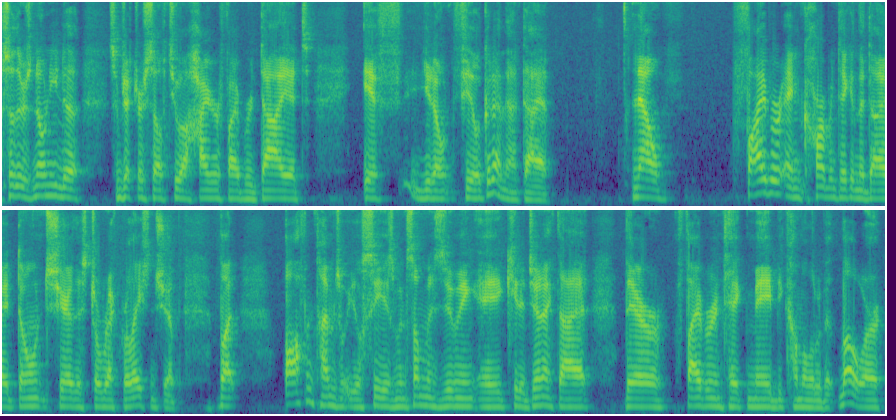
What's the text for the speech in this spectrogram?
So there's no need to subject yourself to a higher fiber diet if you don't feel good on that diet. Now, fiber and carb intake in the diet don't share this direct relationship, but oftentimes what you'll see is when someone's doing a ketogenic diet, their fiber intake may become a little bit lower.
